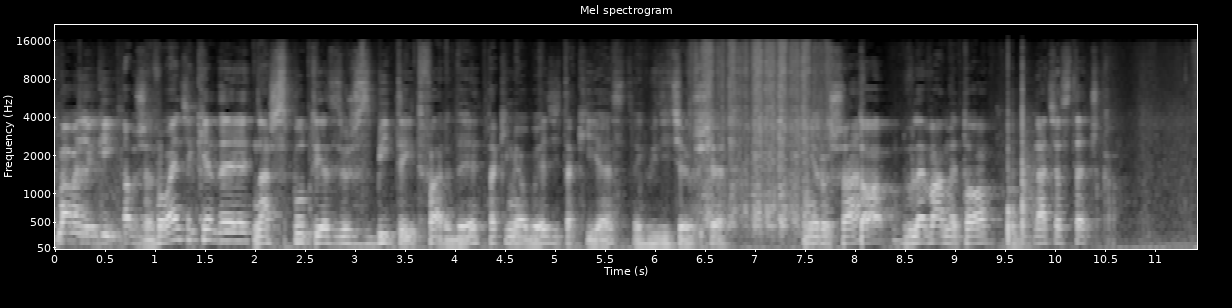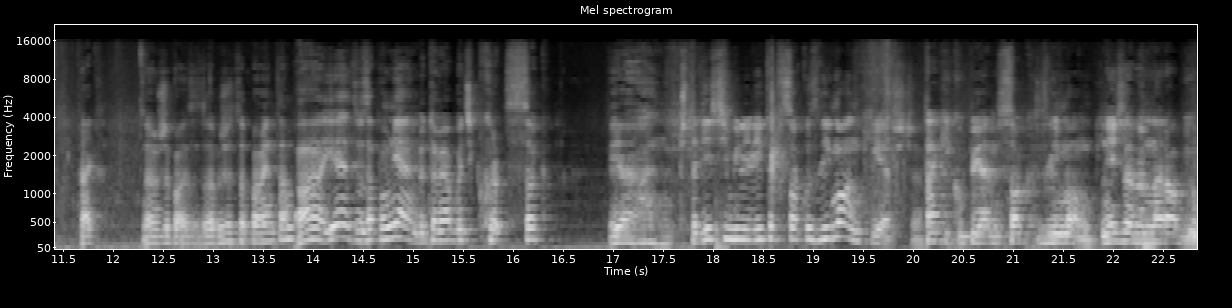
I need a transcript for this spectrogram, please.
Chyba będzie git. Dobrze, w momencie kiedy nasz spód jest już zbity i twardy, taki miał być i taki jest, jak widzicie już się nie rusza, to wlewamy to na ciasteczka. Tak? Dobrze, dobrze to pamiętam? A, Jezu, zapomniałem, by to miał być sok... Ja, 40 ml soku z limonki jeszcze. Taki kupiłem sok z limonki. Nieźle bym narobił.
